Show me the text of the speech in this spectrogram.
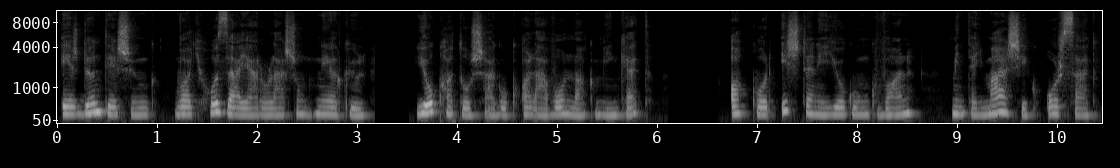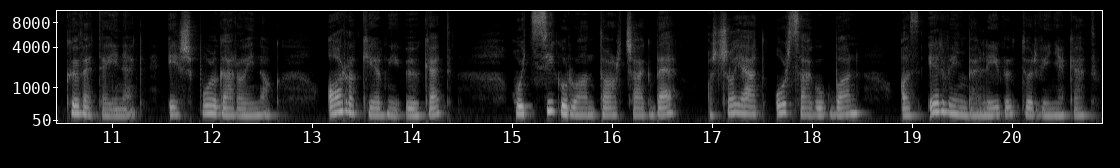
és döntésünk vagy hozzájárulásunk nélkül joghatóságuk alá vonnak minket, akkor isteni jogunk van, mint egy másik ország követeinek és polgárainak arra kérni őket, hogy szigorúan tartsák be a saját országukban az érvényben lévő törvényeket.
